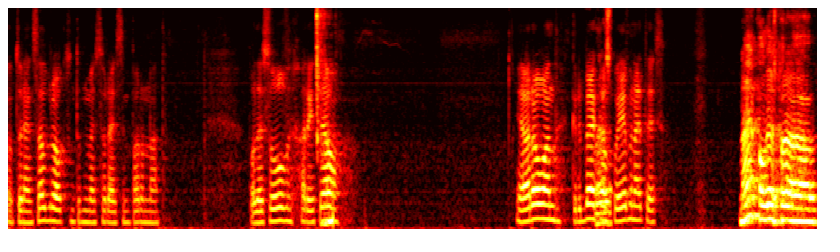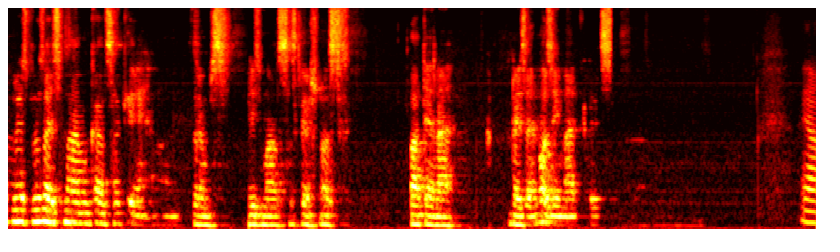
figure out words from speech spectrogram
no turienes atbraukt, un tad mēs varēsim parunāt. Paldies, Ulvi, arī tev! Jā, Roland, gribēju kaut ko ieminēties? Nē, paldies par, par uzaicinājumu. Kā saka, cerams, izmās saskriešanos klātienē reizē nozīmētu. Es... Jā,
